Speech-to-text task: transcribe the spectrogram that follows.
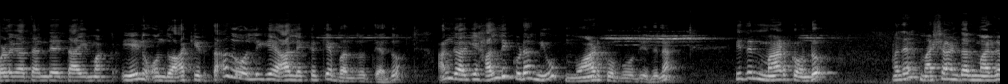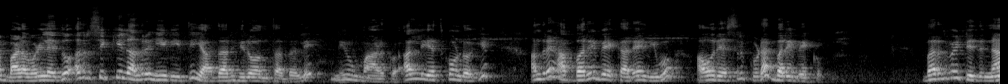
ಬಳಗ, ತಂದೆ, ತಾಯಿ, ಮಕ್, ಏನು ಒಂದು ಹಾಕಿರ್ತಾ, ಅದು ಅಲ್ಲಿಗೆ ಆ ಲೆಕ್ಕಕ್ಕೆ ಬಂದಿರುತ್ತೆ ಅದು. ಹಂಗಾಗಿ ಅಲ್ಲಿ ಕೂಡ ನೀವು ಮಾಡ್ಕೋಬೋದು ಇದನ್ನು. ಇದನ್ನು ಮಾಡಿಕೊಂಡು, ಅಂದರೆ ಮಶಾಣದಲ್ಲಿ ಮಾಡಿದ್ರೆ ಭಾಳ ಒಳ್ಳೆಯದು ಅದ್ರ ಸಿಕ್ಕಿಲ್ಲ ಅಂದರೆ ಈ ರೀತಿ ಯಾವ್ದಾದ್ರು ಇರೋ ಅಂಥದ್ರಲ್ಲಿ ನೀವು ಮಾಡ್ಕೊ, ಅಲ್ಲಿ ಎತ್ಕೊಂಡೋಗಿ, ಅಂದರೆ ಆ ಬರಿಬೇಕಾದ್ರೆ ನೀವು ಅವ್ರ ಹೆಸರು ಕೂಡ ಬರಿಬೇಕು. ಬರೆದ್ಬಿಟ್ಟು ಇದನ್ನು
